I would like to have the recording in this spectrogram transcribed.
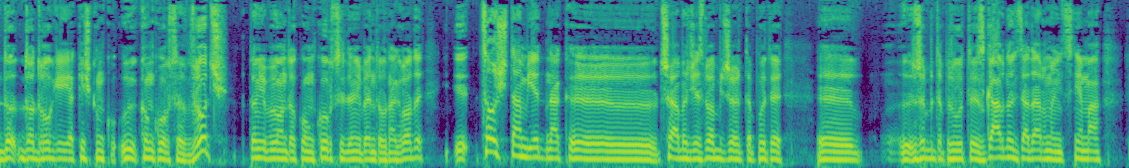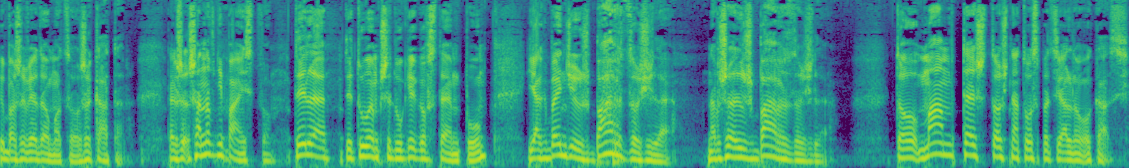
do, do drugiej jakieś konkursy wróć, to nie będą to konkursy, to nie będą nagrody. Coś tam jednak trzeba będzie zrobić, żeby te płyty żeby te płyty zgarnąć za darmo, nic nie ma, chyba że wiadomo co, że Katar. Także, szanowni państwo, tyle tytułem przydługiego wstępu. Jak będzie już bardzo źle, na przykład już bardzo źle, to mam też coś na tą specjalną okazję.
